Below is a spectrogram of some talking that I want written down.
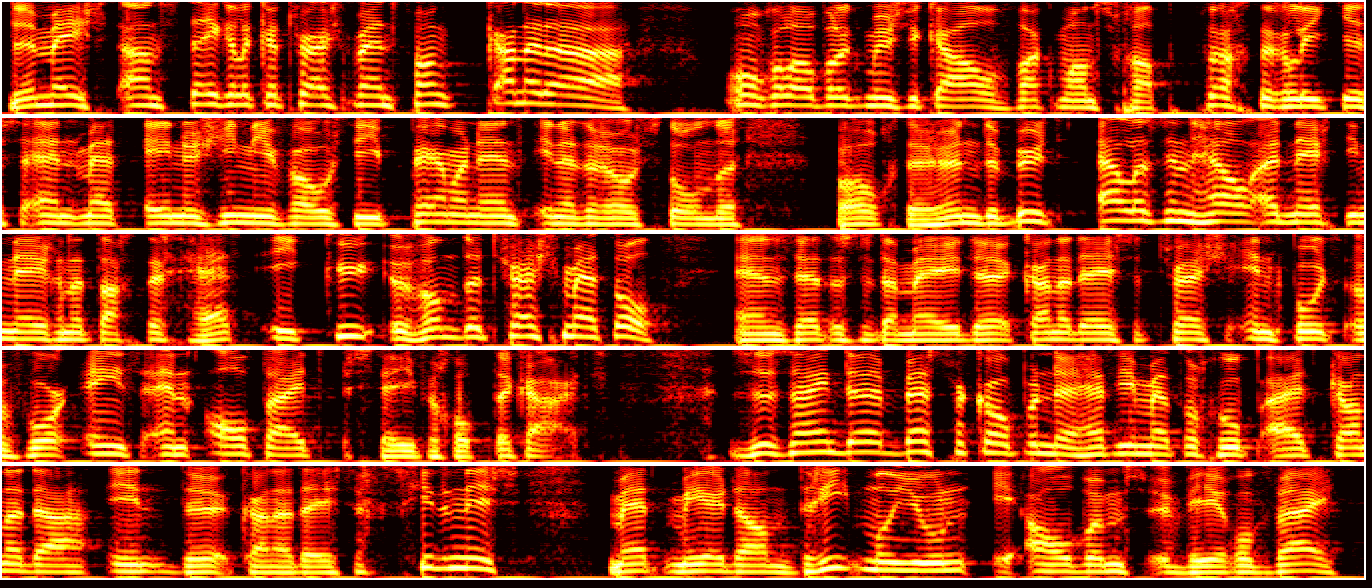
De meest aanstekelijke trashband van Canada. Ongelooflijk muzikaal vakmanschap, prachtige liedjes... en met energieniveaus die permanent in het rood stonden... verhoogde hun debuut Alice in Hell uit 1989 het IQ van de trash metal... en zetten ze daarmee de Canadese trash input voor eens en altijd stevig op de kaart. Ze zijn de best verkopende heavy metal groep uit Canada in de Canadese geschiedenis... met meer dan 3 miljoen albums wereldwijd.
